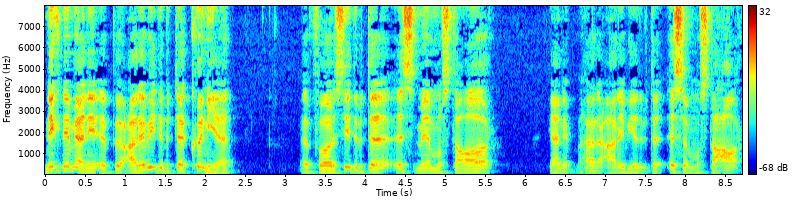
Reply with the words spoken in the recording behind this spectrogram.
نيك نيم يعني بعربي دي بتا كنية بفارسي دي بتا اسم مستعار يعني هر عربية دي بتا اسم مستعار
